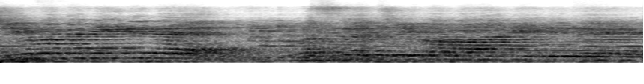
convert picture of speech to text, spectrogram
ಜೀವನೇ ಇದೆ ಹೊಸ ಜೀವಮಾನ ಇದೆ.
